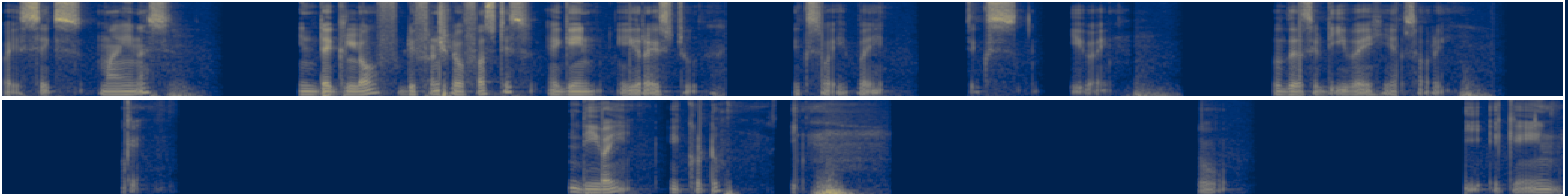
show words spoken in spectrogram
by 6 minus integral of differential of first is again e raised to 6y by 6 dy so there's a dy here sorry. Okay. dy equal to c so e again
